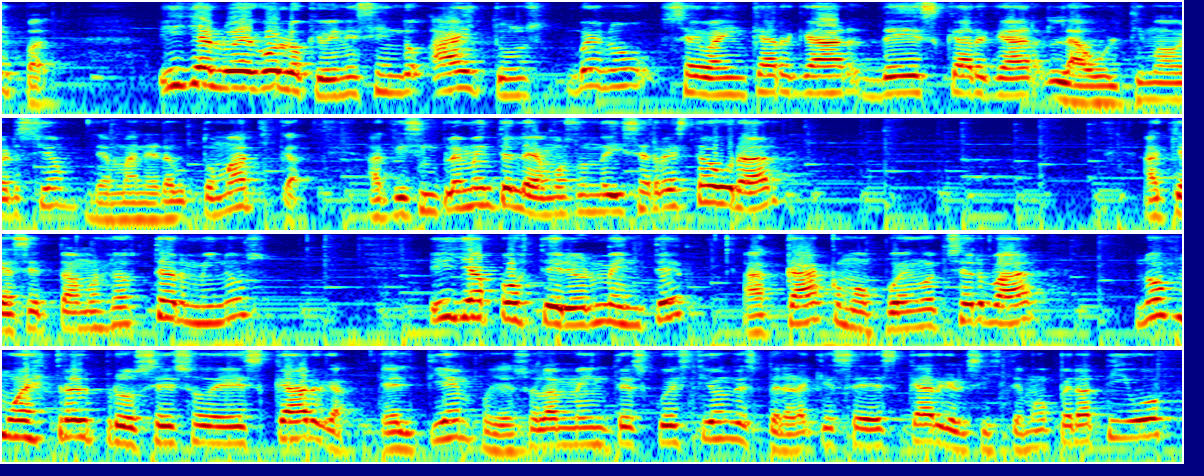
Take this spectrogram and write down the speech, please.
iPad. Y ya luego lo que viene siendo iTunes, bueno, se va a encargar de descargar la última versión de manera automática. Aquí simplemente le damos donde dice restaurar. Aquí aceptamos los términos. Y ya posteriormente, acá como pueden observar, nos muestra el proceso de descarga, el tiempo, ya solamente es cuestión de esperar a que se descargue el sistema operativo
